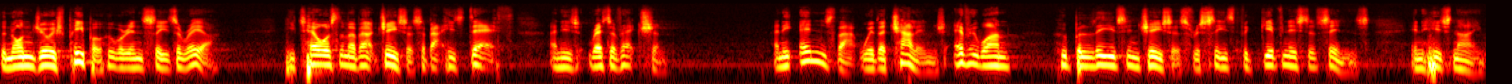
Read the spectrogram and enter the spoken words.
the non Jewish people who were in Caesarea, he tells them about Jesus, about his death and his resurrection. And he ends that with a challenge. Everyone who believes in Jesus receives forgiveness of sins in his name,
